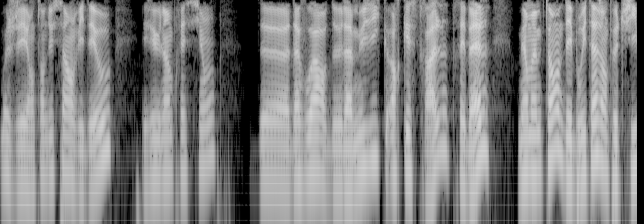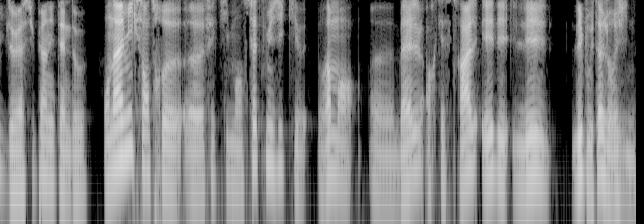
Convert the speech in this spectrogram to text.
Moi, j'ai entendu ça en vidéo et j'ai eu l'impression de- d'avoir de, la musique orchestrale très belle, mais en même temps des bruitages un peu cheap de la Super Nintendo. On a un mix entre euh, effectivement cette musique qui est vraiment euh, belle, orchestrale, et des, les, bruitages d'origine.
